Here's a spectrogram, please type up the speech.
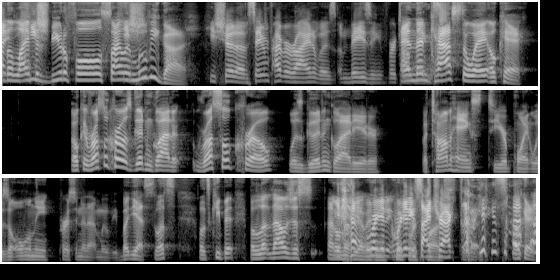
to the Life he is Beautiful silent sh- movie guy. He should have. Saving Private Ryan was amazing for Tom and then Castaway. Okay, okay. Russell Crowe is good in Gladi- Russell Crowe was good in Gladiator, but Tom Hanks, to your point, was the only person in that movie. But yes, let's let's keep it. But le- that was just I don't know if you have we're any getting we're getting sidetracked. to that. We're getting side- okay,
